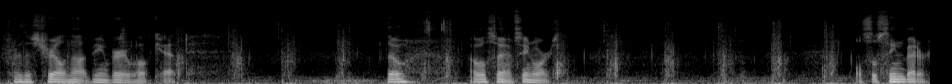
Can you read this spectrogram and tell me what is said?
for this trail not being very well kept. Though, I will say I've seen worse. Also seen better.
